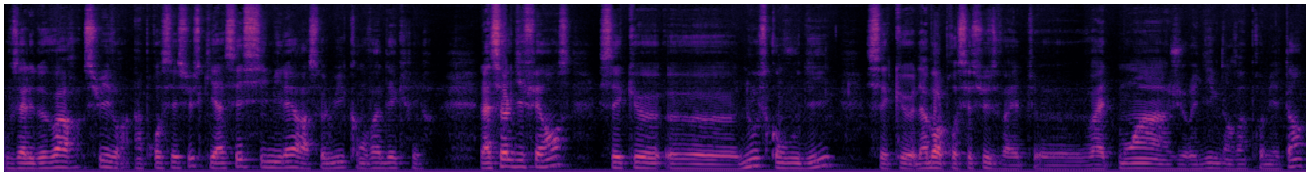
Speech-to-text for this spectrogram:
vous allez devoir suivre un processus qui est assez similaire à celui qu'on va décrire. La seule différence, c'est que euh, nous, ce qu'on vous dit, c'est que d'abord le processus va être, euh, va être moins juridique dans un premier temps,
